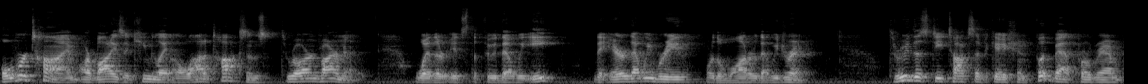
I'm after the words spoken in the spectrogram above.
Over time our bodies accumulate a lot of toxins through our environment, whether it's the food that we eat, the air that we breathe, or the water that we drink. Through this detoxification foot bath program,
